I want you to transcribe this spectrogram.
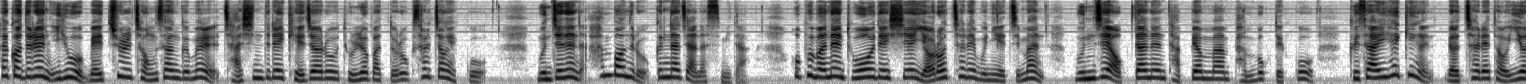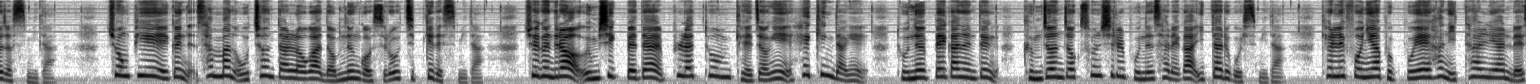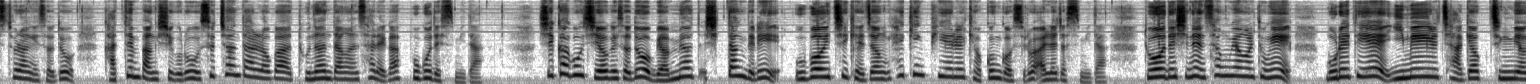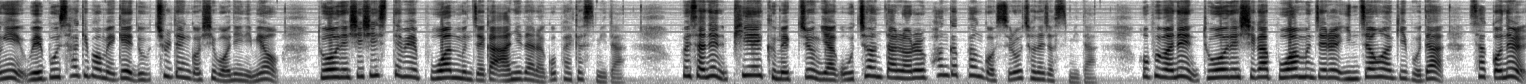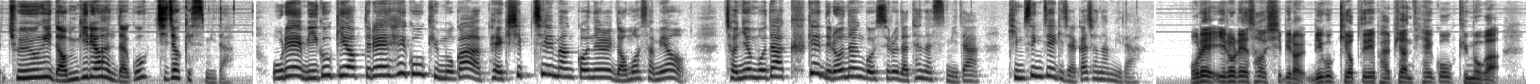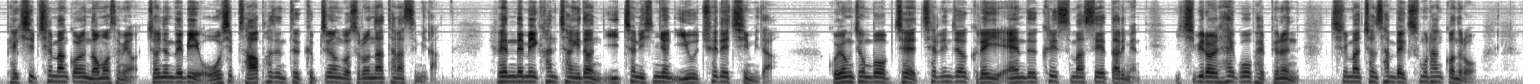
해커들은 이후 매출 정상금을 자신들의 계좌로 돌려받도록 설정했고 문제는 한 번으로 끝나지 않았습니다. 호프만은 도어대시에 여러 차례 문의했지만 문제 없다는 답변만 반복됐고 그 사이 해킹은 몇 차례 더 이어졌습니다. 총 피해액은 3만 5천 달러가 넘는 것으로 집계됐습니다. 최근 들어 음식 배달 플랫폼 계정이 해킹당해 돈을 빼가는 등 금전적 손실을 보는 사례가 잇따르고 있습니다. 캘리포니아 북부의 한 이탈리안 레스토랑에서도 같은 방식으로 수천 달러가 도난당한 사례가 보고됐습니다. 시카고 지역에서도 몇몇 식당들이 우버이츠 계정 해킹 피해를 겪은 것으로 알려졌습니다. 도어대시는 성명을 통해 모레티의 이메일 자격 증명이 외부 사기범에게 노출된 것이 원인이며 도어대시 시스템의 보안 문제가 아니다라고 밝혔습니다. 회사는 피해 금액 중 약 5천 달러를 환급한 것으로 전해졌습니다. 호프만은 도어대시가 보안 문제를 인정하기보다 사건을 조용히 넘기려 한다고 지적했습니다. 올해 미국 기업들의 해고 규모가 117만 건을 넘어서며 전년보다 크게 늘어난 것으로 나타났습니다. 김승재 기자가 전합니다. 올해 1월에서 11월 미국 기업들이 발표한 해고 규모가 117만 건을 넘어서며 전년 대비 54% 급증한 것으로 나타났습니다. 팬데믹 한창이던 2020년 이후 최대치입니다. 고용정보업체 챌린저 그레이 앤드 크리스마스에 따르면 11월 해고 발표는 7만 1,321건으로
